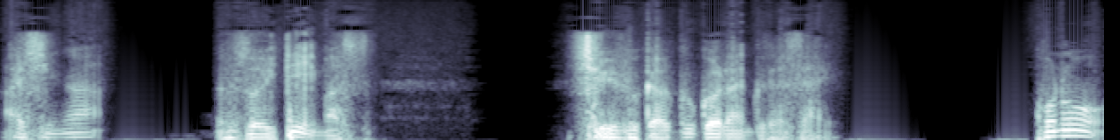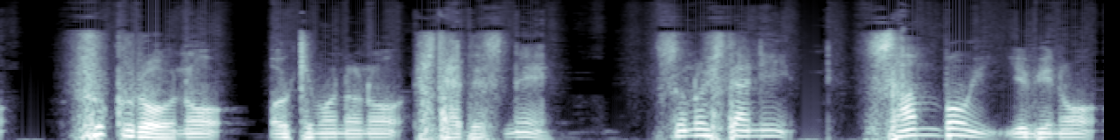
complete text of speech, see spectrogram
足が覗いています。注意深くご覧ください。このフクロウの置物の下ですね。その下に三本指の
